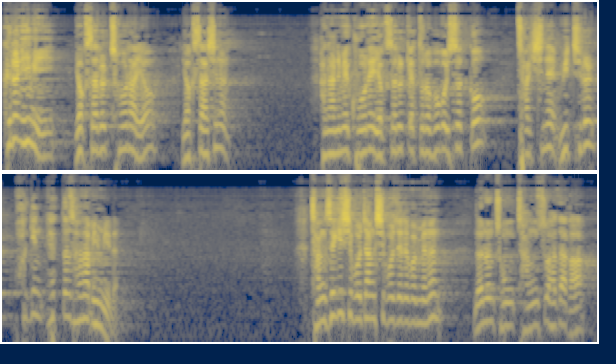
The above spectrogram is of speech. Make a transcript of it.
그는 이미 역사를 초월하여 역사하시는 하나님의 구원의 역사를 깨뜨려 보고 있었고 자신의 위치를 확인했던 사람입니다. 장세기 15장 15절에 보면은 너는 장수하다가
